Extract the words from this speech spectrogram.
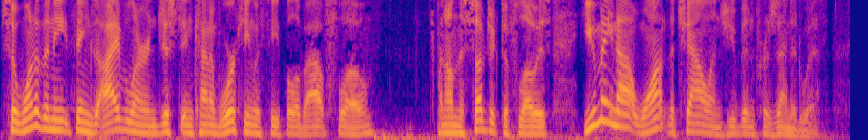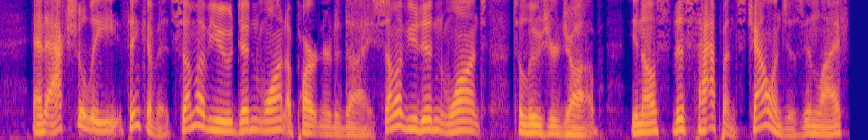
So one of the neat things I've learned just in kind of working with people about flow and on the subject of flow is you may not want the challenge you've been presented with. And actually think of it. Some of you didn't want a partner to die. Some of you didn't want to lose your job. You know, this happens, challenges in life.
